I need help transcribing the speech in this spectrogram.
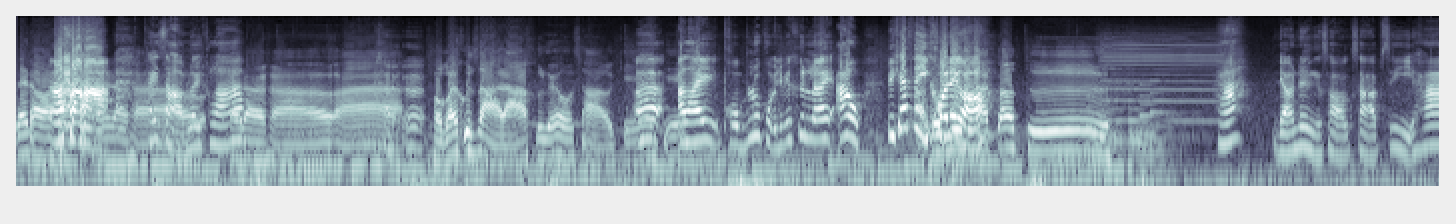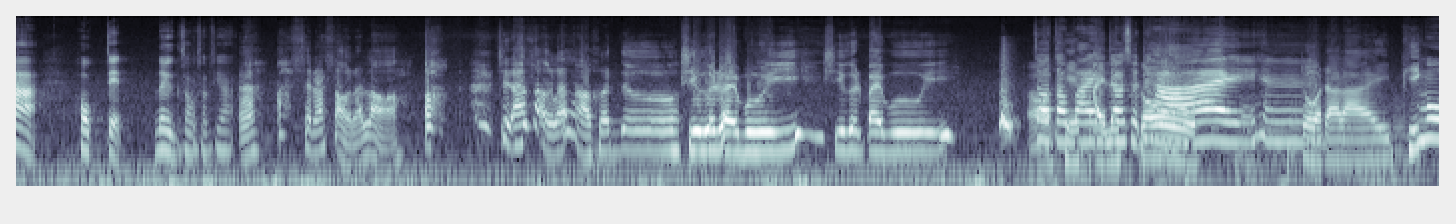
ได้ดอนอ่าได้ครับให้สามเลยครับ ได้ครับอ่าเออผมก็ให้คุณสานะคุณก็ให้ผมสาโอเคเออโเคอะไรผมรูปผมยังไม่ขึ้นเลย เอ้ามีแค่สี่คนเองเหรอก็คือฮะ เดี๋ยวหนึ่งสองสามสี่ห้าหกเจ็ดหนึ่งสองสามสี่ห้าอะอะชนะสองแล้วเหรออ๋อชนะสองแล้วเหรอคนดู ชิวเกินไปบุย ชิวเกินไปบุย โจทย์ต่อไปโเคโจท let's ย์สุด go ท้ายโจทย์อะไรพริกหมู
